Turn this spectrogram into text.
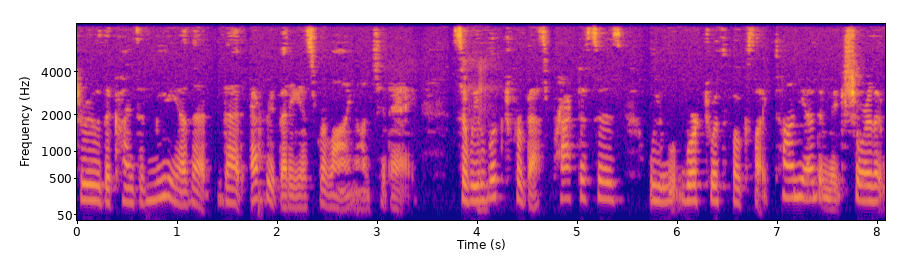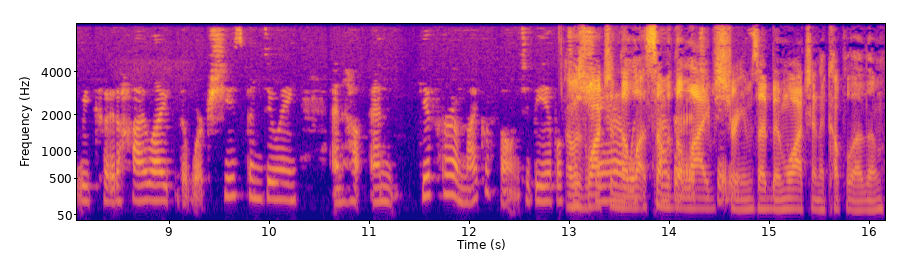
through the kinds of media that, that everybody is relying on today. So we hmm. looked for best practices. We worked with folks like Tanya to make sure that we could highlight the work she's been doing and and give her a microphone to be able to. Talk. I was watching the some of the live educators. streams. I've been watching a couple of them.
